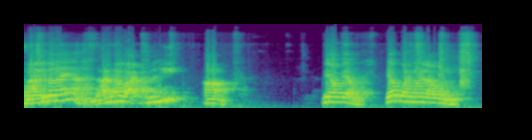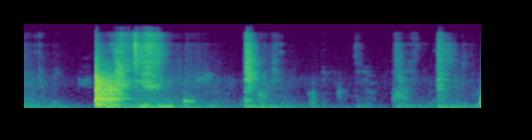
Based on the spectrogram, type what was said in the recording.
વાંચી તો નહીં ને? ના ના વાંચ્યું નહીં. હા. બે પાણી મને. લાવું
